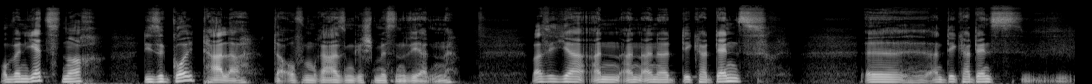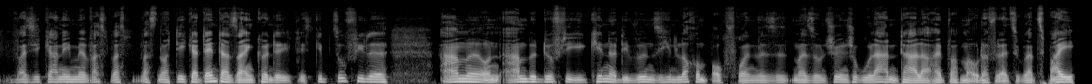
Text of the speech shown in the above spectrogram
Und wenn jetzt noch diese Goldtaler da auf dem Rasen geschmissen werden, ne? was ich ja an, an einer Dekadenz, äh, an Dekadenz, weiß ich gar nicht mehr, was, was, was noch dekadenter sein könnte. Es gibt so viele arme und armbedürftige Kinder, die würden sich ein Loch im Bauch freuen, wenn sie mal so einen schönen Schokoladentaler einfach mal oder vielleicht sogar zwei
